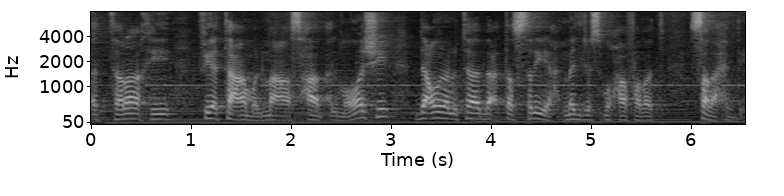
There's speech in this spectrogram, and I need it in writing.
التراخي في التعامل مع أصحاب المواشي. دعونا نتابع تصريح مجلس محافظة صلاح الدين.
